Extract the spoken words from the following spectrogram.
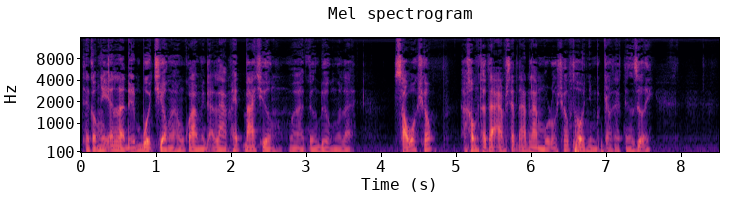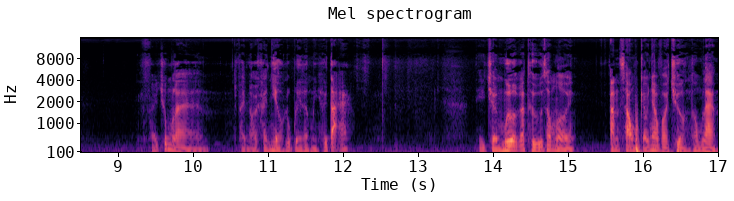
Thế có nghĩa là đến buổi chiều ngày hôm qua mình đã làm hết ba trường và tương đương với lại sáu workshop. À không thật ra Amsterdam làm một workshop thôi nhưng mà kéo dài tiếng rưỡi. Nói chung là phải nói khá nhiều lúc đấy là mình hơi tã. Thì trời mưa các thứ xong rồi ăn xong kéo nhau vào trường không làm.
